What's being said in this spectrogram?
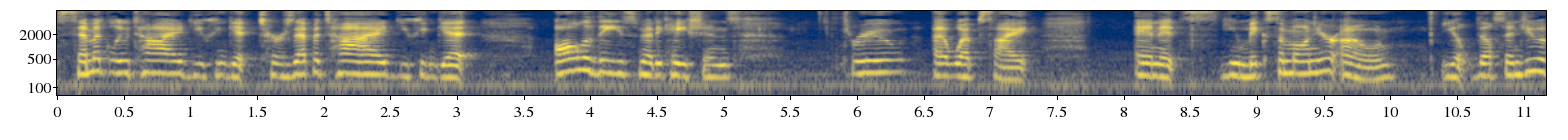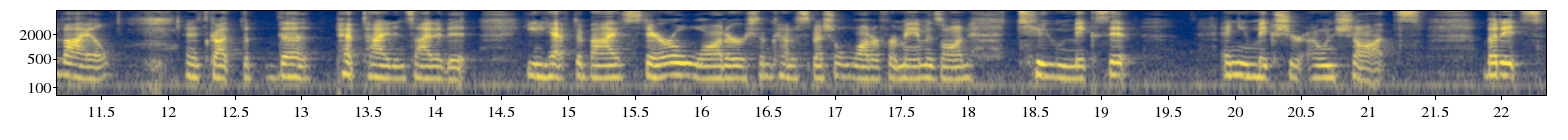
semaglutide, you can get tirzepatide, you can get all of these medications through a website and it's you mix them on your own. You'll, they'll send you a vial and it's got the, the peptide inside of it. You have to buy sterile water, some kind of special water from Amazon to mix it and you mix your own shots. But it's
